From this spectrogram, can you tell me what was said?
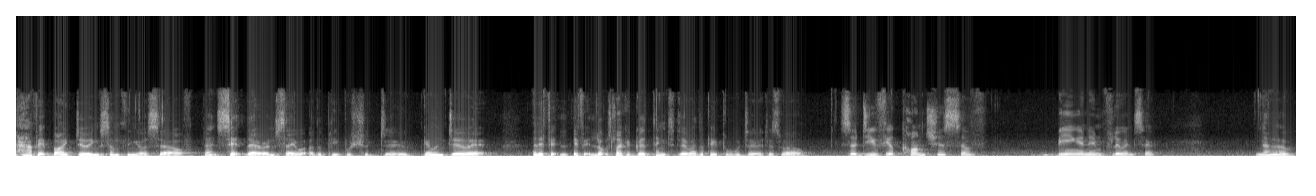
have it by doing something yourself. Don't sit there and say what other people should do. Go and do it. And if it, if it looks like a good thing to do, other people will do it as well. So do you feel conscious of being an influencer? No,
